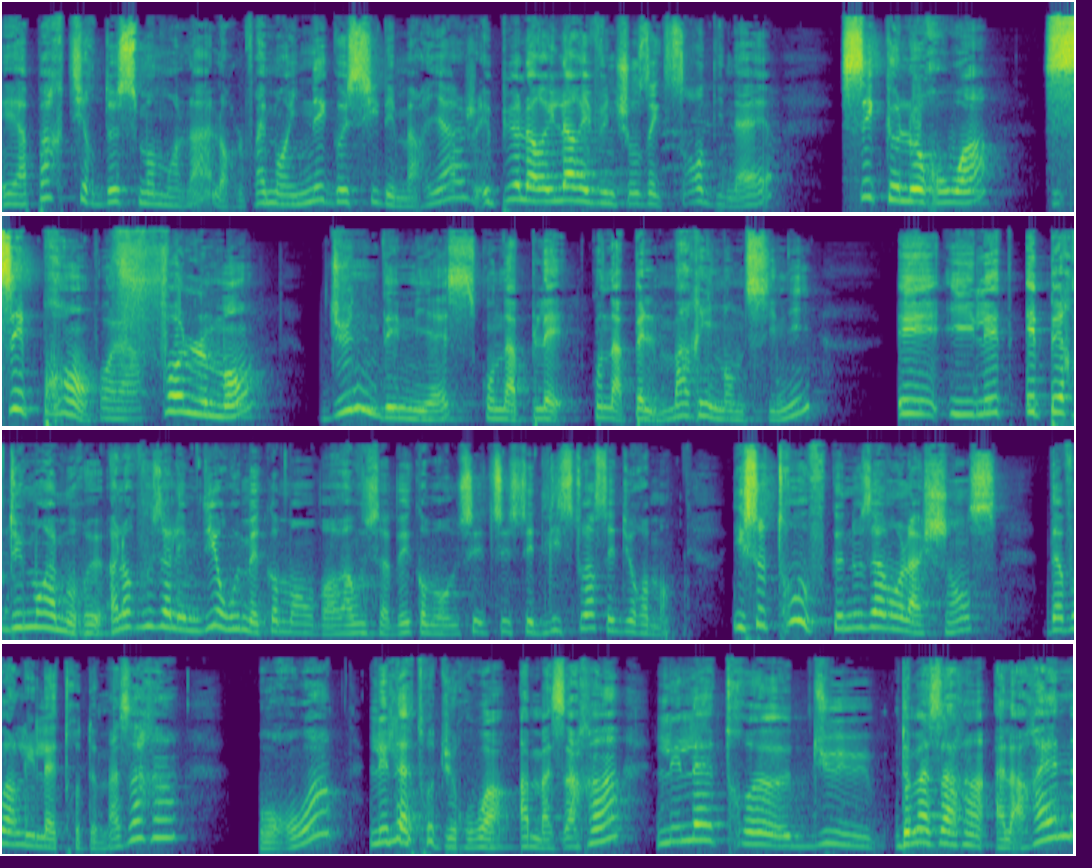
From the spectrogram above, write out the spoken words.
Et à partir de ce moment-là, alors vraiment, il négocie les mariages. Et puis alors, il arrive une chose extraordinaire, c'est que le roi s'éprend follement d'une des nièces qu'on appelait, qu'on appelle Marie Mancini, et il est éperdument amoureux. Alors vous allez me dire, oui, mais comment, vous savez, comment, c'est de l'histoire, c'est du roman. Il se trouve que nous avons la chance d'avoir les lettres de Mazarin au roi, les lettres du roi à Mazarin, les lettres du, de Mazarin à la reine,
